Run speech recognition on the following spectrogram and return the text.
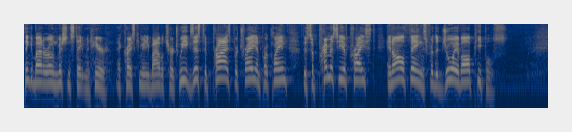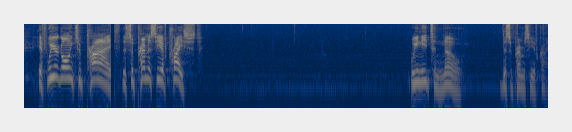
Think about our own mission statement here at Christ Community Bible Church. We exist to prize, portray, and proclaim the supremacy of Christ in all things for the joy of all peoples. If we are going to prize the supremacy of Christ, we need to know the supremacy of Christ.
